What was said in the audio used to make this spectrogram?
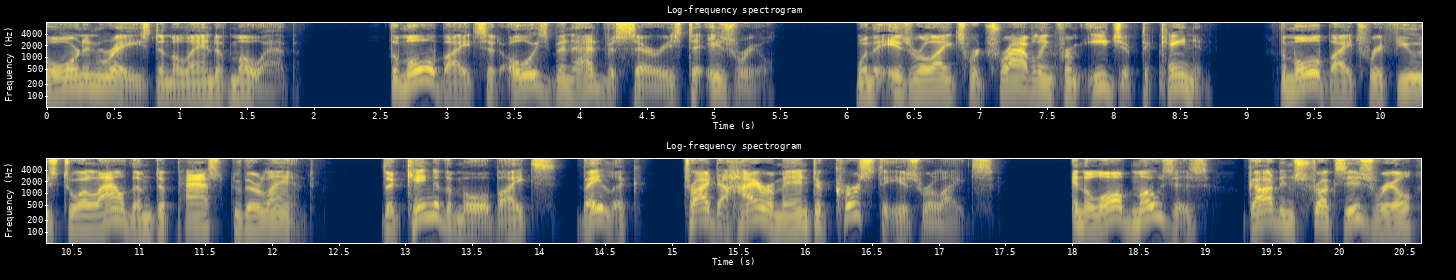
born and raised in the land of Moab. The Moabites had always been adversaries to Israel. When the Israelites were traveling from Egypt to Canaan, the Moabites refused to allow them to pass through their land. The king of the Moabites, Balak, tried to hire a man to curse the Israelites. In the law of Moses, God instructs Israel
